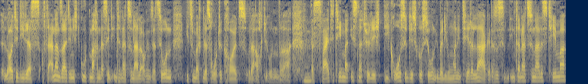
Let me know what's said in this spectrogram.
Leute, die das auf der anderen Seite nicht gut machen. Das sind internationale Organisationen, wie zum Beispiel das Rote Kreuz oder auch die UNRWA. Mhm. Das zweite Thema ist natürlich die große Diskussion über die humanitäre Lage. Das ist ein internationales Thema.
